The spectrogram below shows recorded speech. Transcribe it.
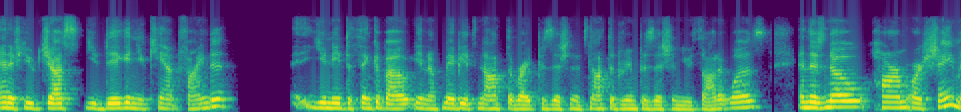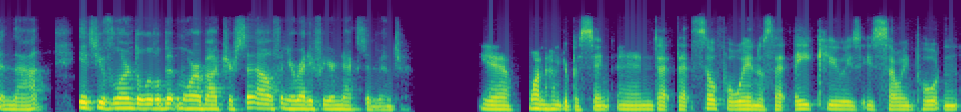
And if you just you dig and you can't find it, you need to think about, you know, maybe it's not the right position, it's not the dream position you thought it was. And there's no harm or shame in that. It's you've learned a little bit more about yourself and you're ready for your next adventure. Yeah, 100%. And that, that self awareness, that EQ is, is so important.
